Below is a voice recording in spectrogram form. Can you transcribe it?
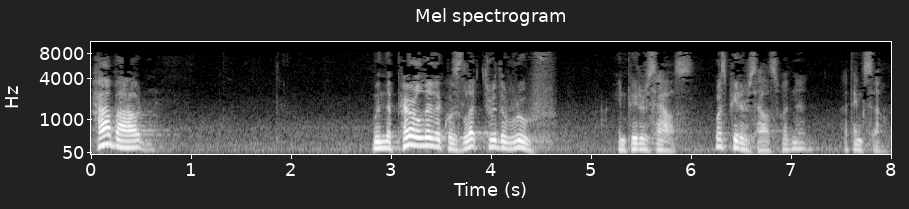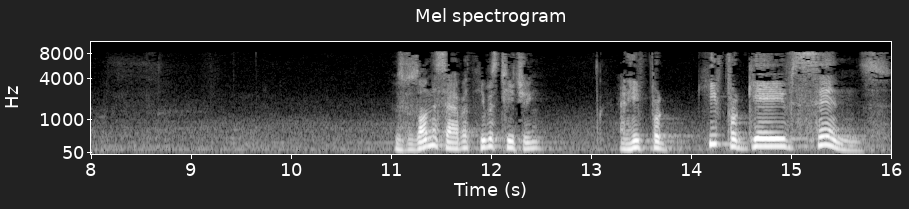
How about when the paralytic was let through the roof in Peter's house? It was Peter's house, wasn't it? I think so. This was on the Sabbath. He was teaching and he, for, he forgave sins.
